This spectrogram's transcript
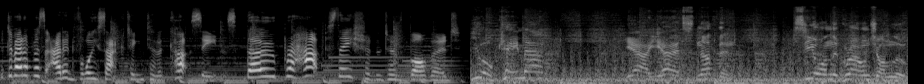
the developers added voice acting to the cutscenes, though perhaps they shouldn't have bothered. You okay, man? Yeah, yeah, it's nothing. See you on the ground, Jean-Luc.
